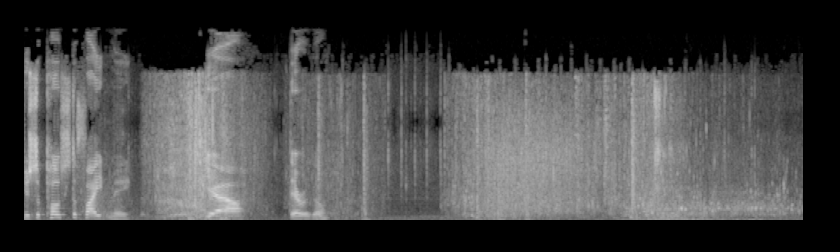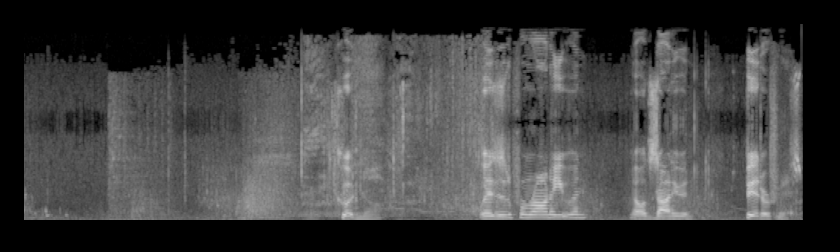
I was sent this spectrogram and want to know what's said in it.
You're supposed to fight me. Yeah. There we go. Good enough. Wait, is it a piranha even? No, it's not even. Bitterfish.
